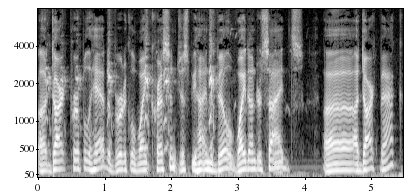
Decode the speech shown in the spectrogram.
a dark purple head, a vertical white crescent just behind the bill, white undersides, uh, a dark back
